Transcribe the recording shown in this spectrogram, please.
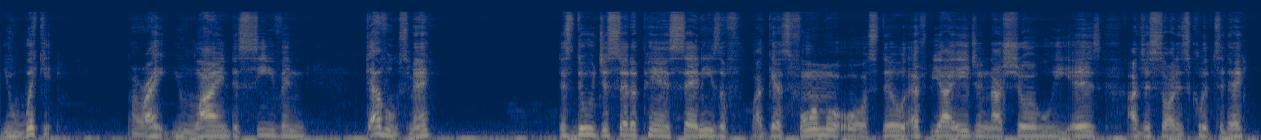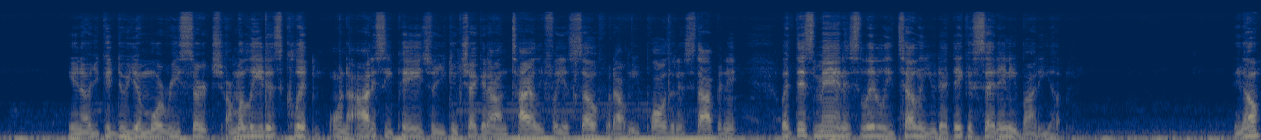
You wicked. All right? You lying, deceiving devils, man. This dude just set up here and said he's a, I guess, former or still FBI agent. Not sure who he is. I just saw this clip today. You know, you could do your more research. I'm going to leave this clip on the Odysee page so you can check it out entirely for yourself without me pausing and stopping it. But this man is literally telling you that they could set anybody up. You know?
